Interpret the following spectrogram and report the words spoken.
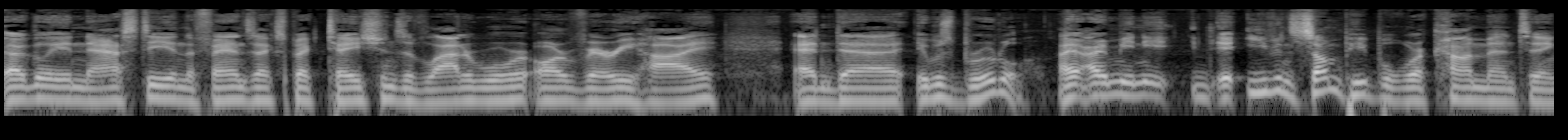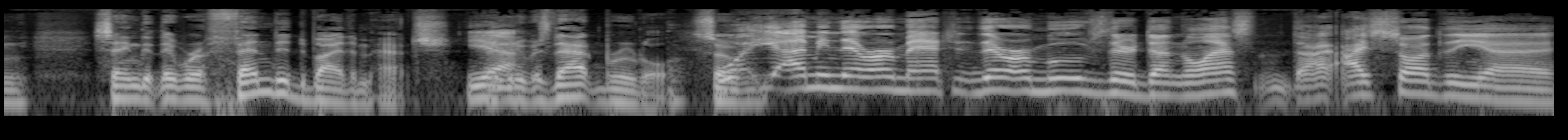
ugly and nasty, and the fans' expectations of ladder war are very high, and uh, it was brutal. I, I mean, it, it- even some people were commenting saying that they were offended by the match. I Yeah. mean, it was that brutal. So Well, yeah, I mean there are matches, there are moves that are done. The last I, I saw the uh,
